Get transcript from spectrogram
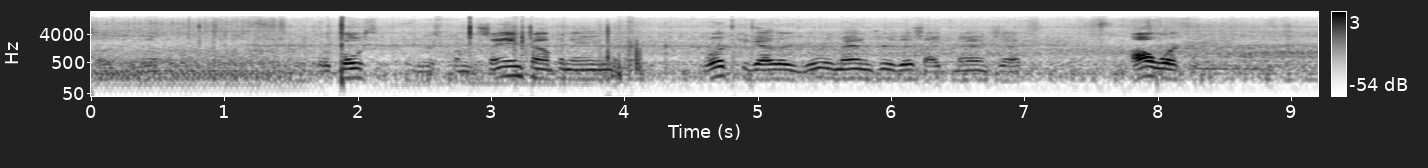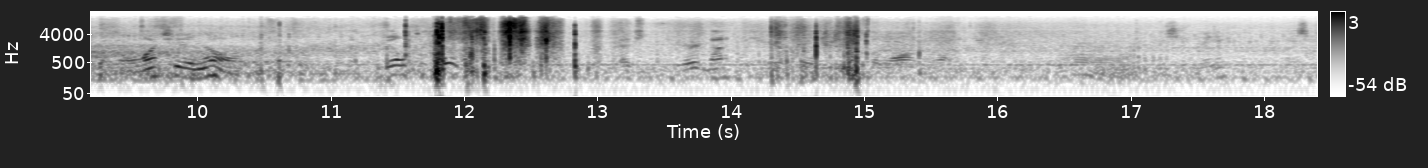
So you know, we're both from the same company. Work together. You're the manager of this. I can manage that. I'll work with you. I want you to know, Bill told you that you're not here for the long run. I said, really? I said,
